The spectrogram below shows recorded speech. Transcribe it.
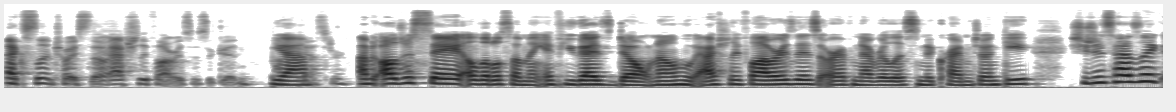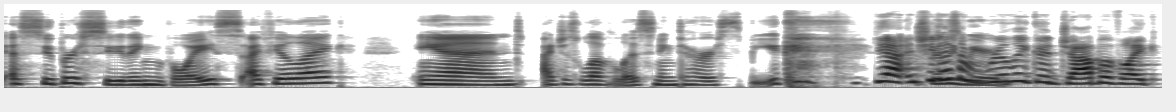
Excellent choice though. Ashley Flowers is a good Yeah. podcaster. I'm- I'll just say a little something. If you guys don't know who Ashley Flowers is or have never listened to Crime Junkie, she just has like a super soothing voice, I feel like. And I just love listening to her speak. Yeah, and she really does a weird. really good job of like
